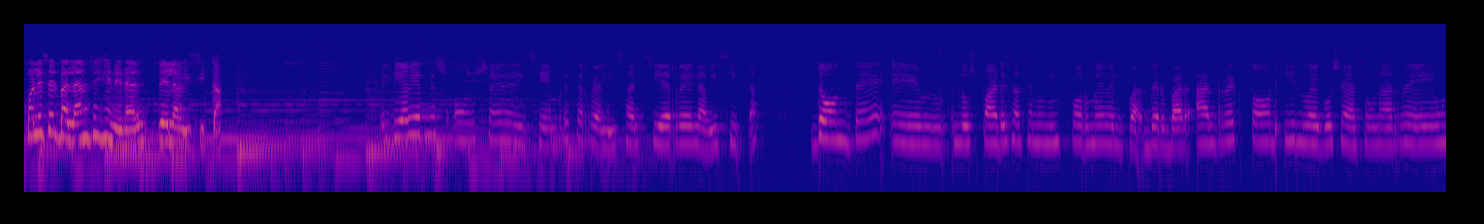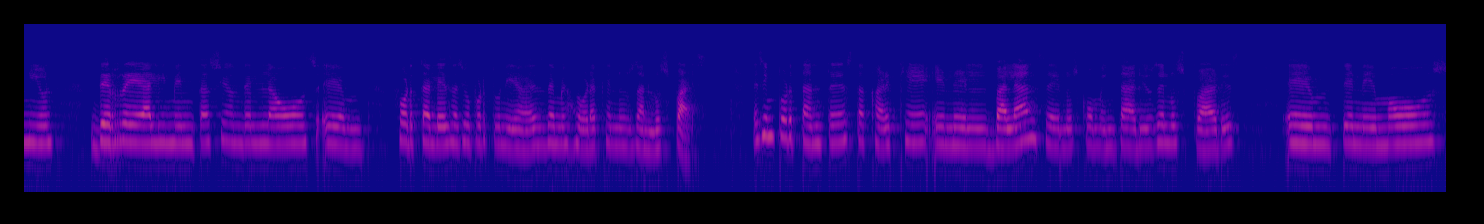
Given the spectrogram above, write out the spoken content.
¿Cuál es el balance general de la visita? El día viernes 11 de diciembre se realiza el cierre de la visita, donde em, los pares hacen un informe verbal al rector y luego se hace una reunión de realimentación de las em, fortalezas y oportunidades de mejora que nos dan los pares. Es importante destacar que en el balance de los comentarios de los pares em, tenemos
